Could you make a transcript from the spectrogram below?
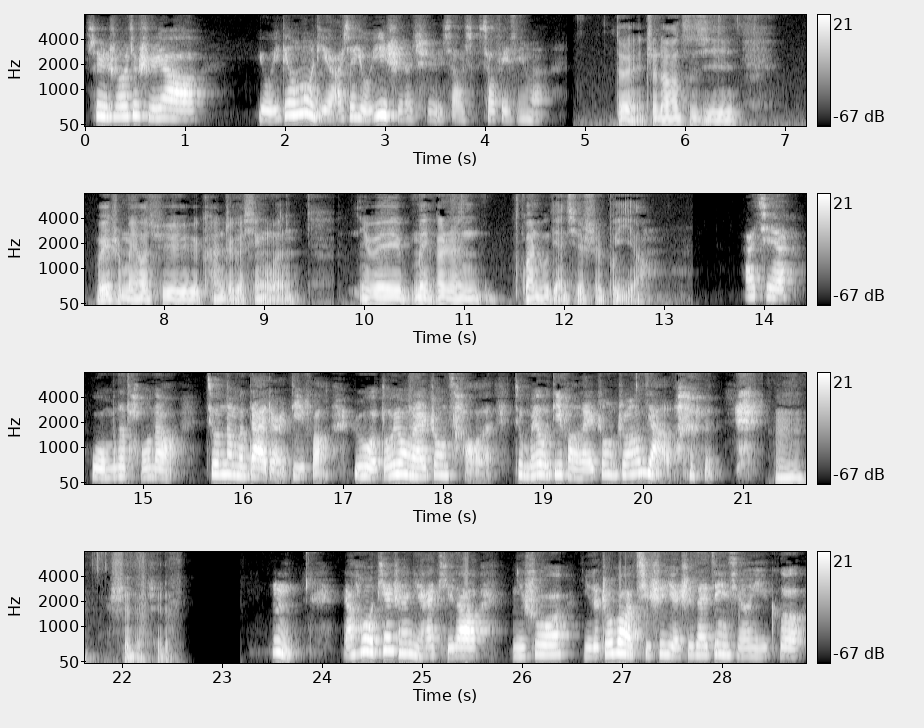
所以说，就是要有一定目的，而且有意识的去消消费新闻。对，知道自己。为什么要去看这个新闻？因为每个人关注点其实不一样，而且我们的头脑就那么大点地方，如果都用来种草了，就没有地方来种庄稼了。嗯，是的，是的。嗯，然后天成，你还提到，你说你的周报其实也是在进行一个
